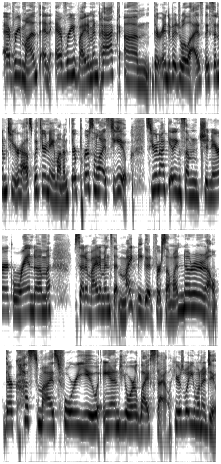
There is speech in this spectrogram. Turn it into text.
every month, and every vitamin pack, um, they're individualized. They send them to your house with your name on them. They're personalized to you, so you're not getting some generic random set of vitamins that might be good for someone. No, no, no, no. They're customized for you and your lifestyle. Here's what you want to do.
